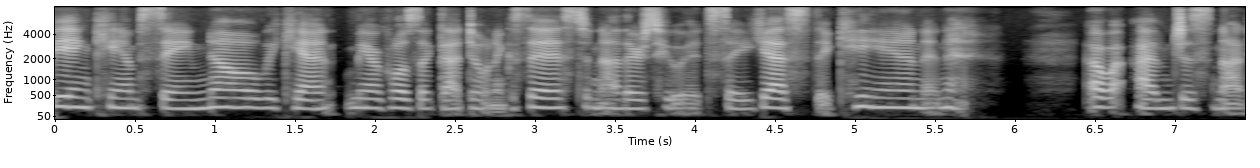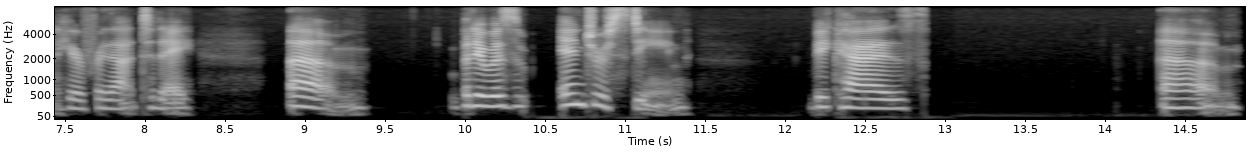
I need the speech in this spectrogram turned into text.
be in camps saying, no, we can't, miracles like that don't exist, and others who would say, yes, they can. And oh, I'm just not here for that today. Um, but it was interesting because um,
